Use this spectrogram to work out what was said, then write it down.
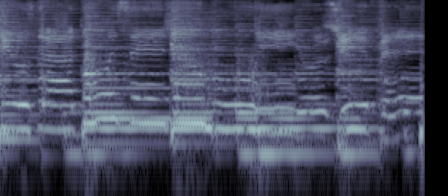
que os dragões sejam moinhos de vento.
